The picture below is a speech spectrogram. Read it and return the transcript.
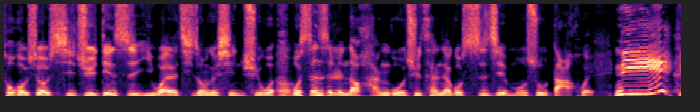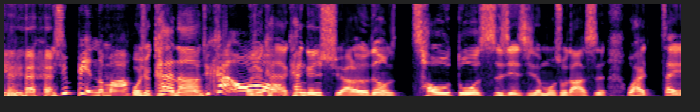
脱口秀、喜剧、电视以外的其中一个兴趣。我、嗯。我甚至人到韩国去参加过世界魔术大会，你？你去变了吗？我去看啊，你去看哦。我去看看跟学啊，然后有那种超多世界级的魔术大师，我还在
